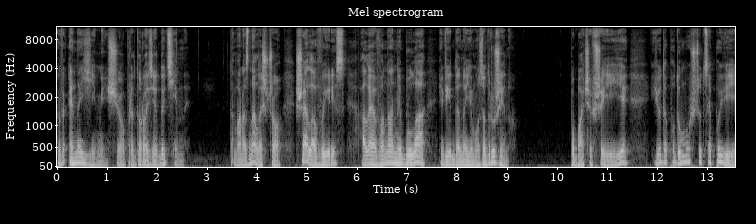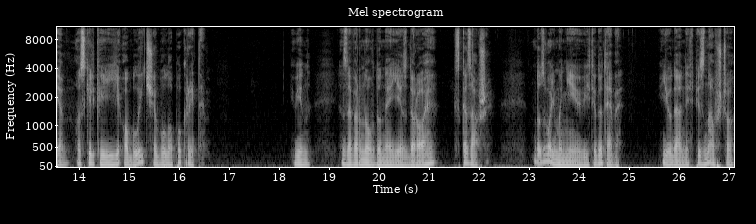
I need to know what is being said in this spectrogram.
в Енаїмі, що при дорозі до Тімни. Тамара знала, що Шела виріс, але вона не була віддана йому за дружину. Побачивши її, Юда подумав, що це повія, оскільки її обличчя було покрите. Він завернув до неї з дороги, сказавши Дозволь мені війти до тебе. Юда не впізнав, що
